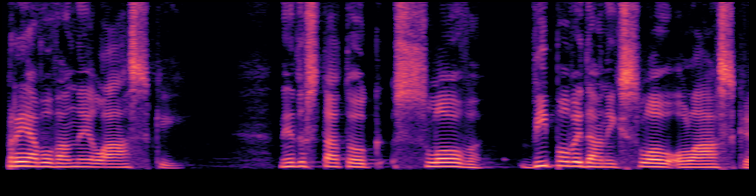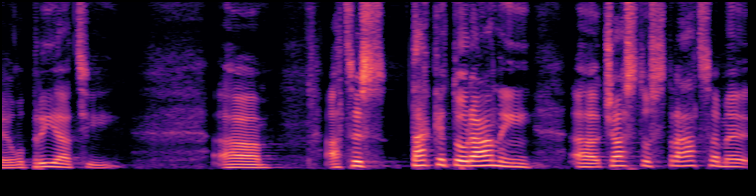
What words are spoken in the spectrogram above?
prejavovanej lásky. Nedostatok slov, vypovedaných slov o láske, o prijatí. A, a cez takéto rany často strácame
